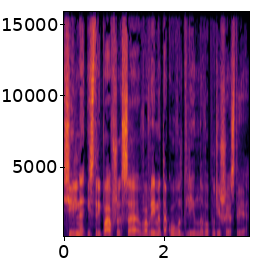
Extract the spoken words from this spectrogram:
сильно истрепавшихся во время такого длинного путешествия.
